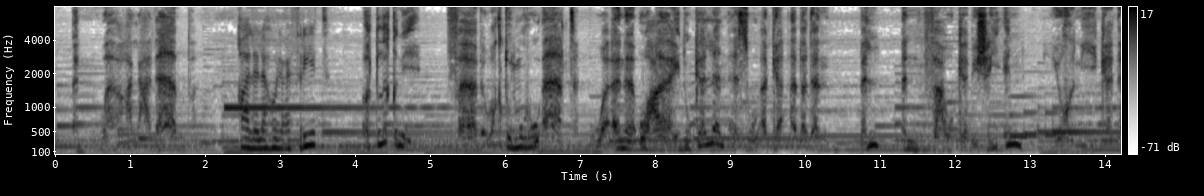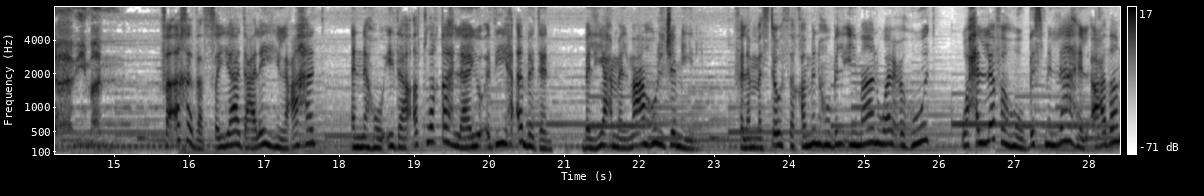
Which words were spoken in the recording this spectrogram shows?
أنواع العذاب. قال له العفريت أطلقني. فهذا وقت المروءات وأنا أعاهدك لن أسوءك ابدا بل أنفعك بشيء يغنيك دائما. فأخذ الصياد عليه العهد أنه إذا أطلقه لا يؤذيه ابدا بل يعمل معه الجميل. فلما استوثق منه بالإيمان والعهود وحلفه باسم الله الأعظم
